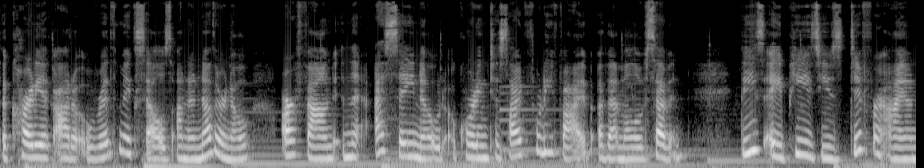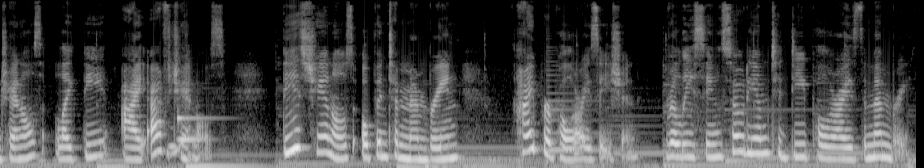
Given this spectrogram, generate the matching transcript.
The cardiac autorhythmic cells, on another note, are found in the SA node according to slide 45 of ML07. These APs use different ion channels like the IF channels. These channels open to membrane hyperpolarization, releasing sodium to depolarize the membrane,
